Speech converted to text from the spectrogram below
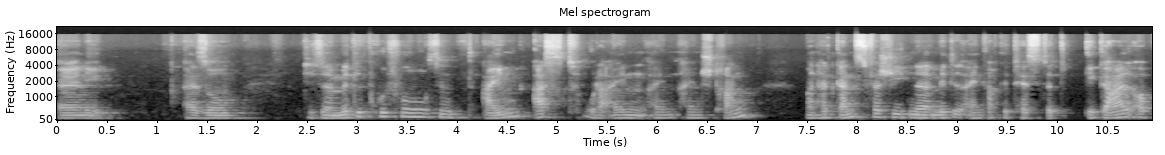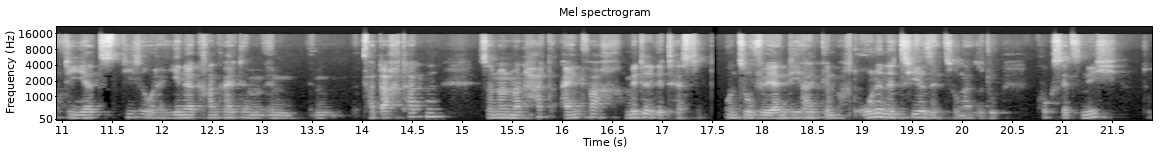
Äh, nee. Also diese Mittelprüfungen sind ein Ast oder ein, ein, ein Strang. Man hat ganz verschiedene Mittel einfach getestet, egal ob die jetzt diese oder jene Krankheit im, im, im Verdacht hatten, sondern man hat einfach Mittel getestet. Und so werden die halt gemacht, ohne eine Zielsetzung. Also du guckst jetzt nicht, du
